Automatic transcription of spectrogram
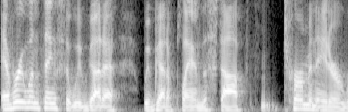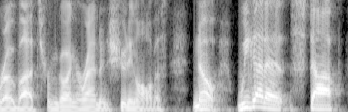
Everyone thinks that we've got to we've got a plan to stop Terminator robots from going around and shooting all of us. No, we got to stop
